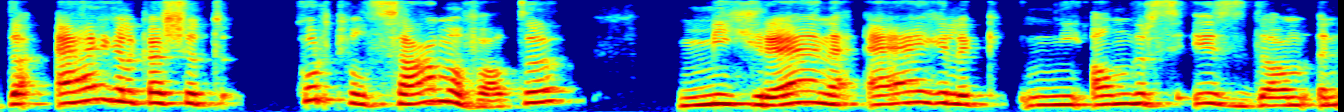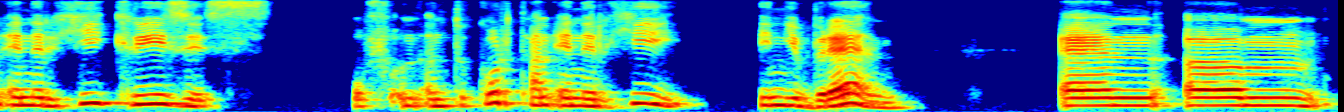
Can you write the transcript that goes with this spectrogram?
dat eigenlijk als je het kort wil samenvatten, migraine eigenlijk niet anders is dan een energiecrisis of een, een tekort aan energie in je brein. En um,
